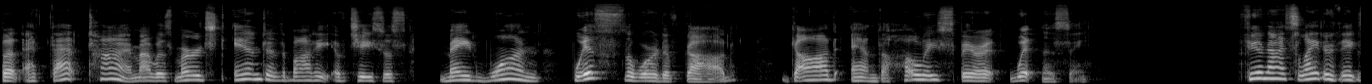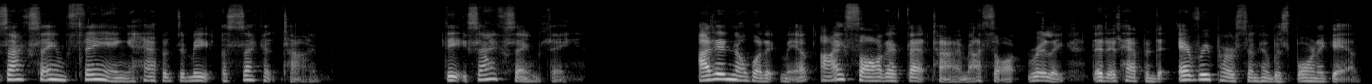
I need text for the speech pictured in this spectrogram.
But at that time, I was merged into the body of Jesus, made one with the Word of God, God and the Holy Spirit witnessing. A few nights later, the exact same thing happened to me a second time. The exact same thing. I didn't know what it meant. I thought at that time, I thought really that it happened to every person who was born again.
